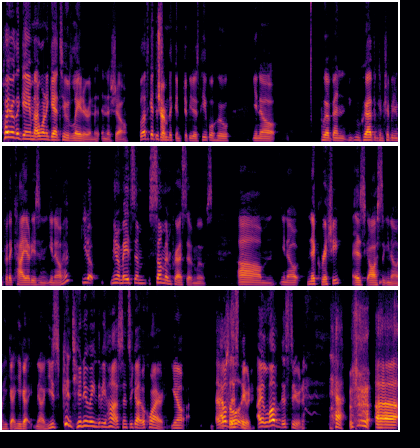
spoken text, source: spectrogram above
player of the game I want to get to later in the in the show. But let's get to Sure. some of the contributors, people who, you know, who have been who have been contributing for the Coyotes, and you know have you know you know made some some impressive moves. Um, you know, Nick Ritchie is also you know he got he got you know he's continuing to be hot since he got acquired. You know, I love this dude. I love this dude. Yeah. Uh,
